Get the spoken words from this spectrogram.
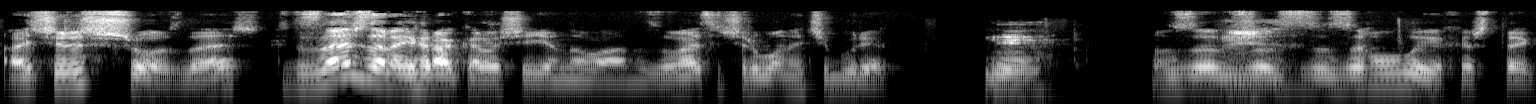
А через що, знаєш? Ти знаєш, зараз ігра, коротше, є нова, називається Червоний чебурек. Ні. Ну, за, за, за, загугли хештег.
